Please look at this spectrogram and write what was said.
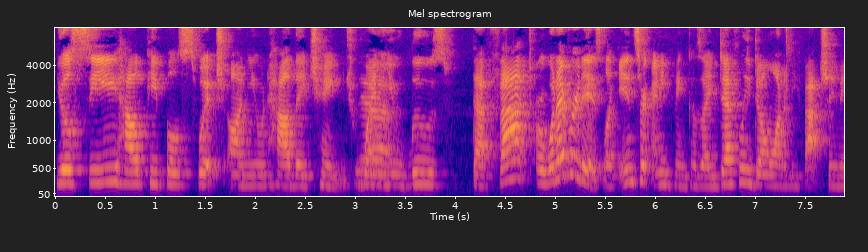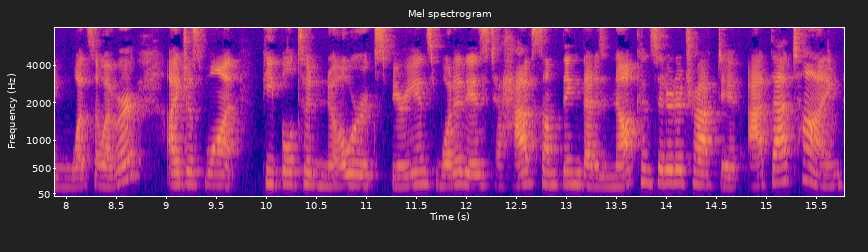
you'll see how people switch on you and how they change when you lose that fat or whatever it is. Like, insert anything because I definitely don't want to be fat shaming whatsoever. I just want people to know or experience what it is to have something that is not considered attractive at that time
